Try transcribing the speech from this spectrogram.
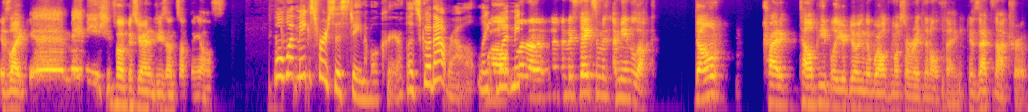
is like, eh, maybe you should focus your energies on something else. Well, what makes for a sustainable career? Let's go that route. Like well, what makes well, no, the- mistakes. I mean, look, don't try to tell people you're doing the world's most original thing because that's not true.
